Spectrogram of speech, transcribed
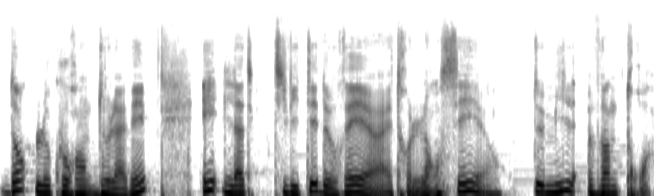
dans le courant de l'année et l'activité devrait euh, être lancée en 2023.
